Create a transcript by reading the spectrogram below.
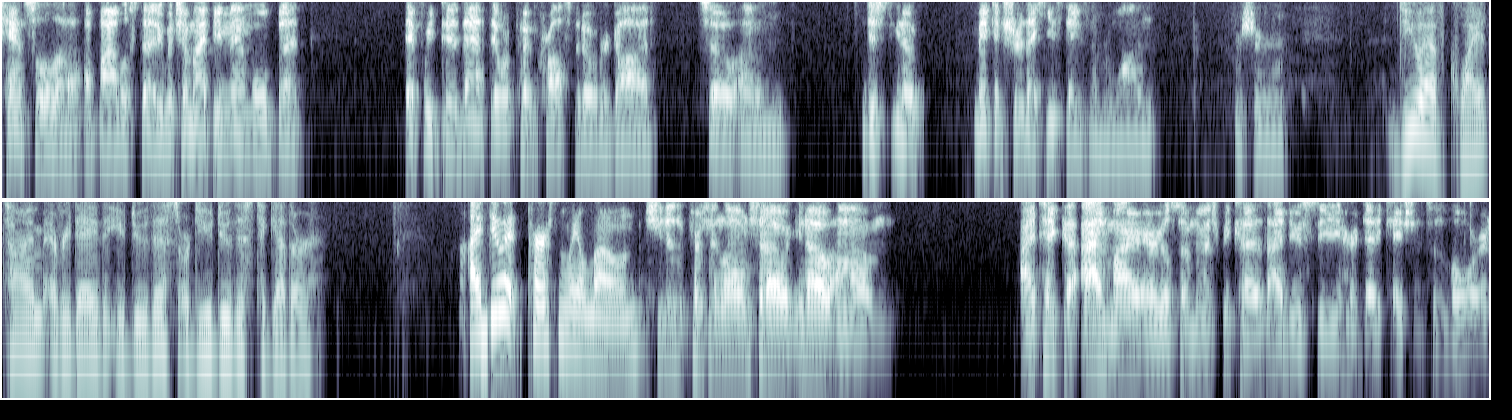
cancel a, a Bible study, which it might be minimal, but if we did that, then we're putting CrossFit over God. So um, just you know, making sure that He stays number one for sure. Do you have quiet time every day that you do this, or do you do this together? I do it personally alone. She does it personally alone, so you know, um, I take a, I admire Arielle so much because I do see her dedication to the Lord.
